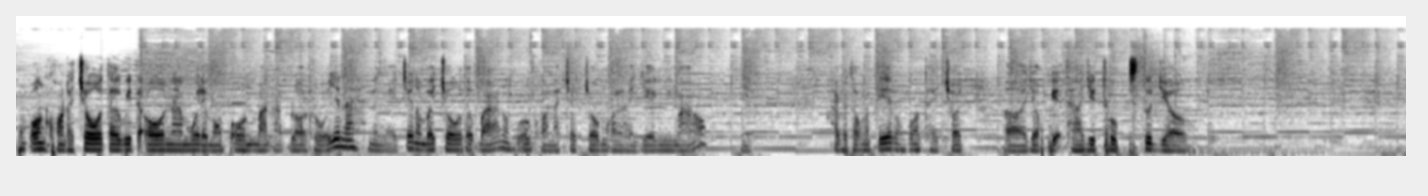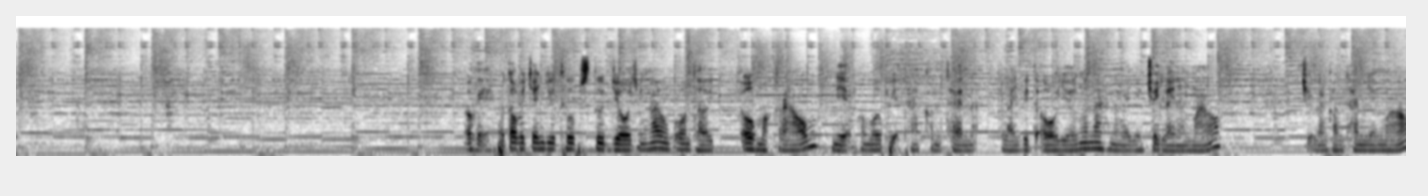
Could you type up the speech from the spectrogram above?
បងប្អូនគ្រាន់តែចូលទៅវីដេអូណាមួយដែលបងប្អូនបានអាប់ឡូតរួចណាហ្នឹងហើយអញ្ចឹងដើម្បីចូលទៅបានបងប្អូនគ្រាន់តែចុចចូលមកកន្លែងយើងនេះមកនេះហើយបន្តមកទៀតបងប្អូនត្រូវចុចយកពាក្យថា YouTube Studio អូខេបន្ទាប់ពីចេញ YouTube Studio ចឹងហើយបងប្អូនត្រូវអូសមកក្រោមនេះមកមើលពាក្យថា content កន្លែងវីដេអូយើងណាហ្នឹងហើយយើងចុចកន្លែងហ្នឹងមកចុចឡើង content យើងមក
